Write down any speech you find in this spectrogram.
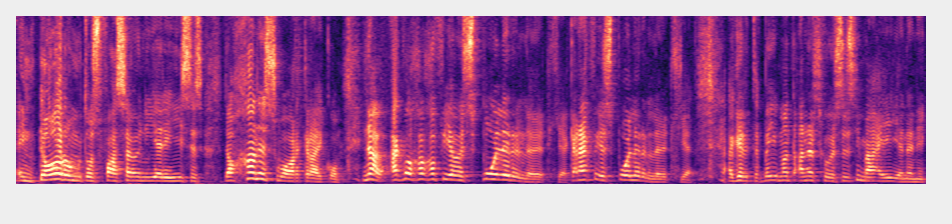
En daarom moet ons vashou in die Here Jesus. Daar gaan 'n swaar kry kom. Nou, ek wil gou-gou vir jou 'n spoiler alert gee. Kan ek vir jou 'n spoiler alert gee? Ek het dit by iemand anders gehoor, dis nie my eie ene nie.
